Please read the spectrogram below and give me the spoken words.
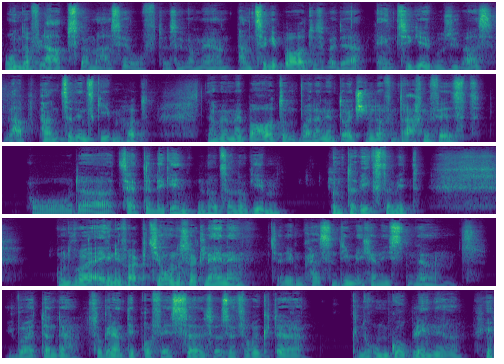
Und auf Labs waren wir auch sehr oft. Also wir haben ja einen Panzer gebaut. Das war der einzige, wo ich weiß, Lab-Panzer, den es gegeben hat. Den haben wir mal gebaut und war dann in Deutschland auf dem Drachenfest. Oder Zeit der Legenden hat es auch noch gegeben. Unterwegs damit. Und war eine eigene Fraktion, so eine kleine. Sie hat eben geheißen, die Mechanisten. Ja. Und ich war halt dann der sogenannte Professor. Es war so ein verrückter Gnom-Goblin. Ja.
